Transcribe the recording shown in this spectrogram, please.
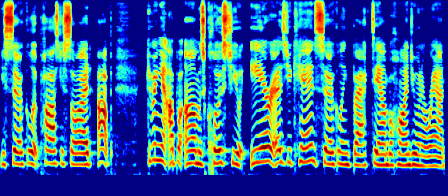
you circle it past your side, up, giving your upper arm as close to your ear as you can, circling back down behind you and around.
